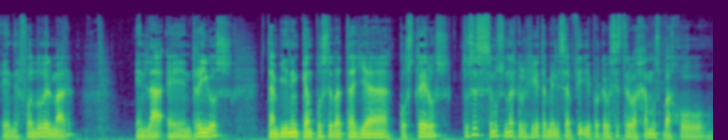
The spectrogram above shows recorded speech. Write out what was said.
en el fondo del mar, en, la, en ríos, también en campos de batalla costeros. Entonces hacemos una arqueología que también es anfibia, porque a veces trabajamos bajo,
